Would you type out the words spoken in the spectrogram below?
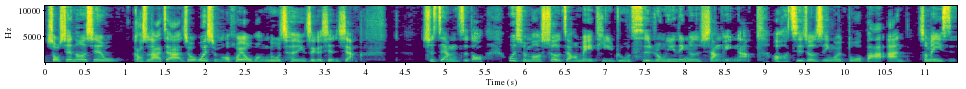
首先呢，先告诉大家，就为什么会有网络成瘾这个现象。是这样子的，为什么社交媒体如此容易令人上瘾啊？哦，其实就是因为多巴胺。什么意思？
